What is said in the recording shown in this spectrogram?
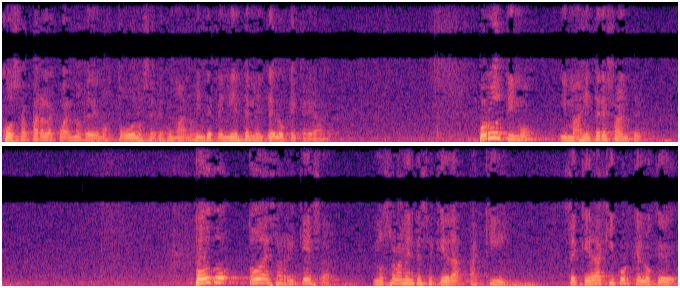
cosa para la cual nos debemos todos los seres humanos, independientemente de lo que creamos. Por último, y más interesante, todo, toda esa riqueza no solamente se queda aquí, se queda aquí porque lo que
